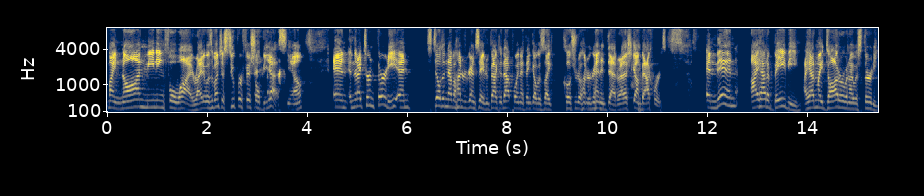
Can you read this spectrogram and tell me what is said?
my non-meaningful why, right? It was a bunch of superficial BS, you know. And and then I turned 30, and Still didn't have 100 grand saved. In fact, at that point, I think I was like closer to 100 grand in debt, right? I actually gone backwards. And then I had a baby. I had my daughter when I was 30.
